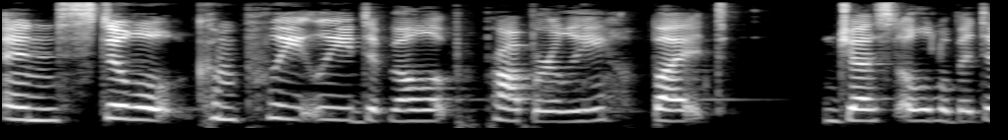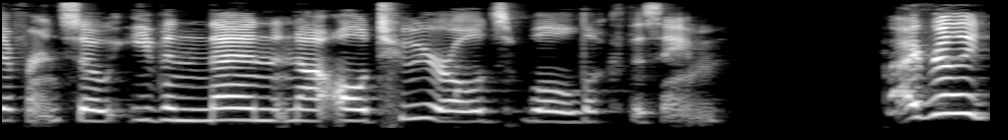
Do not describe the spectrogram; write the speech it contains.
and still completely develop properly, but just a little bit different. So even then, not all two year olds will look the same. But I really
